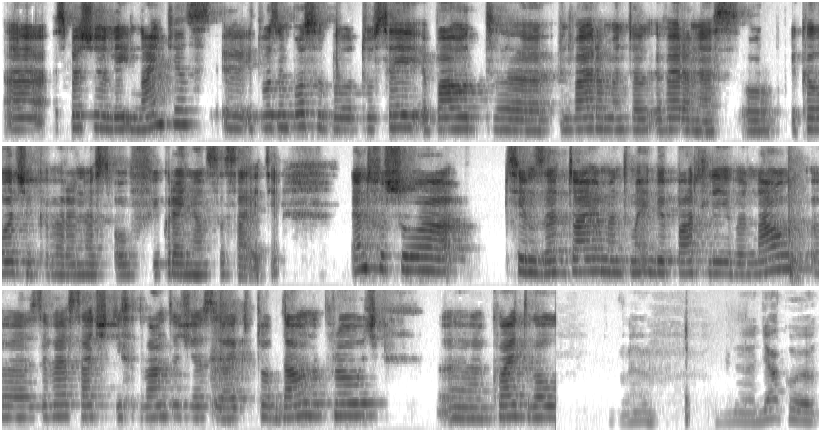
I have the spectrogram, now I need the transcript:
uh, especially in 90s, uh, it was impossible to say about uh, environmental awareness or ecological awareness of Ukrainian society. And for sure, since that time and maybe partly even now, uh, there were such disadvantages like top-down approach, uh, quite low. Дякую.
